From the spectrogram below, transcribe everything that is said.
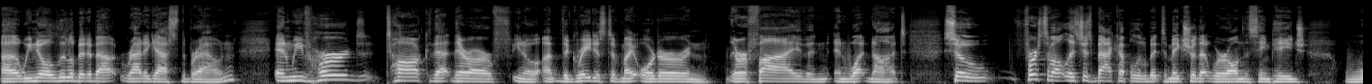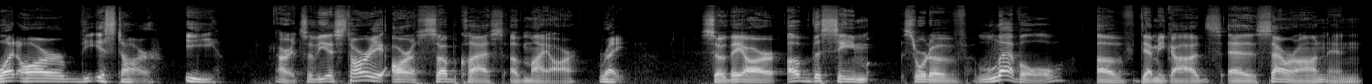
uh, we know a little bit about Radagast the Brown, and we've heard talk that there are, you know, uh, the greatest of my order, and there are five, and and whatnot. So first of all, let's just back up a little bit to make sure that we're on the same page. What are the Istar? E. All right, so the Istari are a subclass of Maiar. Right. So they are of the same sort of level of demigods as Sauron and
